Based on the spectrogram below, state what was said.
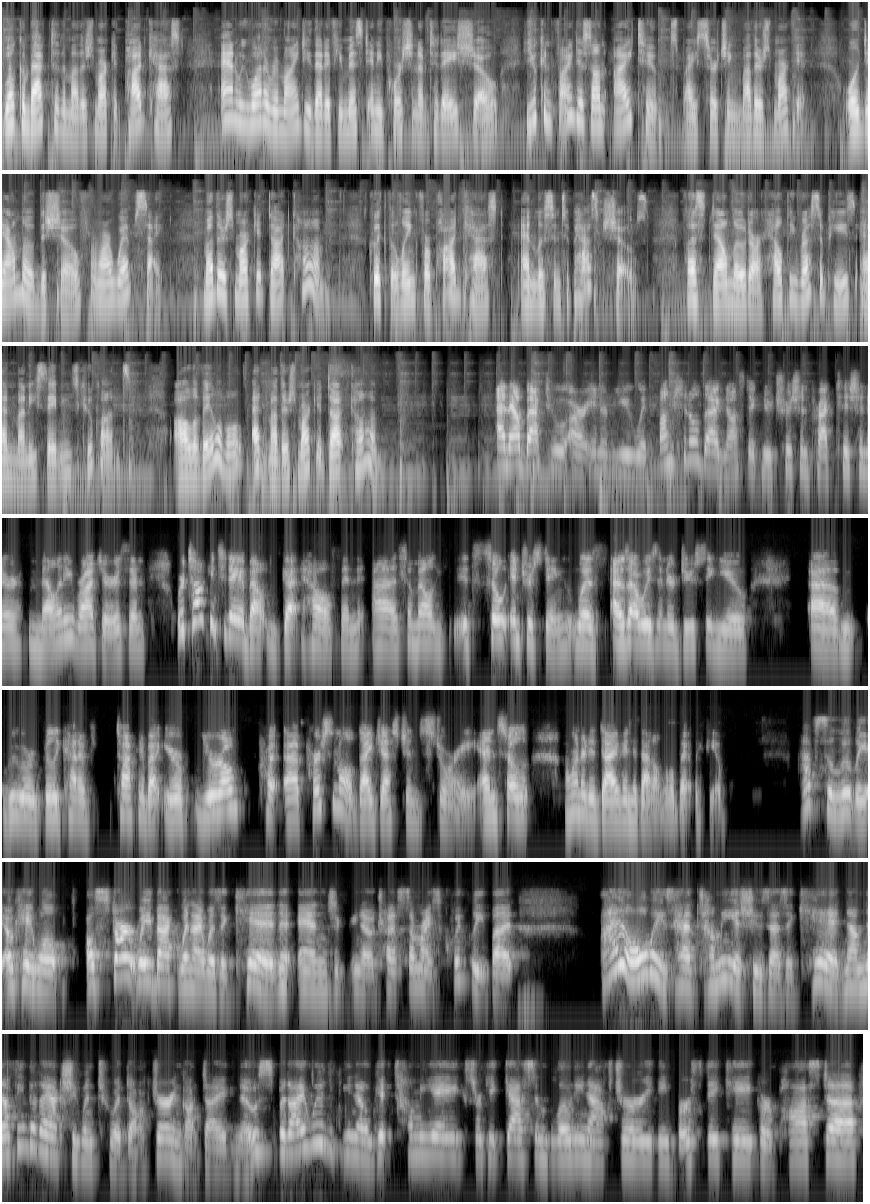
Welcome back to the Mother's Market podcast. And we want to remind you that if you missed any portion of today's show, you can find us on iTunes by searching Mother's Market or download the show from our website, mothersmarket.com. Click the link for podcast and listen to past shows. Plus, download our healthy recipes and money savings coupons. All available at mothersmarket.com. And now back to our interview with functional diagnostic nutrition practitioner Melanie Rogers, and we're talking today about gut health. And uh, so, Mel, it's so interesting. Was as I was introducing you, um, we were really kind of talking about your your own pr- uh, personal digestion story, and so I wanted to dive into that a little bit with you. Absolutely. Okay. Well, I'll start way back when I was a kid, and you know, try to summarize quickly, but I always had tummy issues as a kid. Now, nothing that I actually went to a doctor and got diagnosed, but I would, you know, get tummy aches or get gas and bloating after eating birthday cake or pasta.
